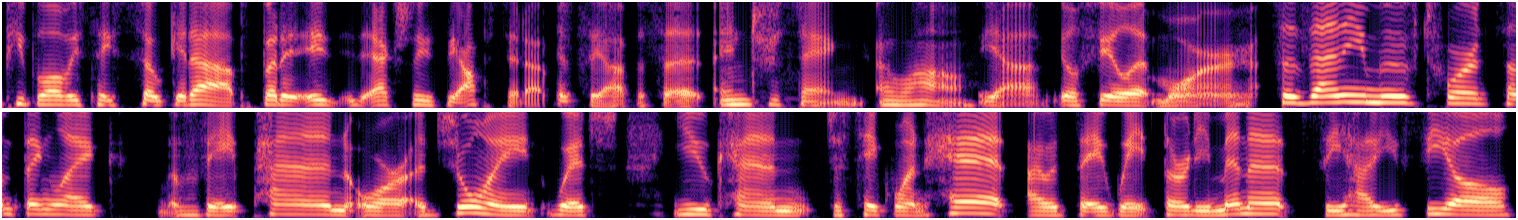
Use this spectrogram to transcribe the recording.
people always say soak it up, but it, it actually is the opposite of. It's the opposite. Interesting. Oh wow. Yeah, you'll feel it more. So then you move towards something like a vape pen or a joint, which you can just take one hit. I would say wait 30 minutes, see how you feel,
